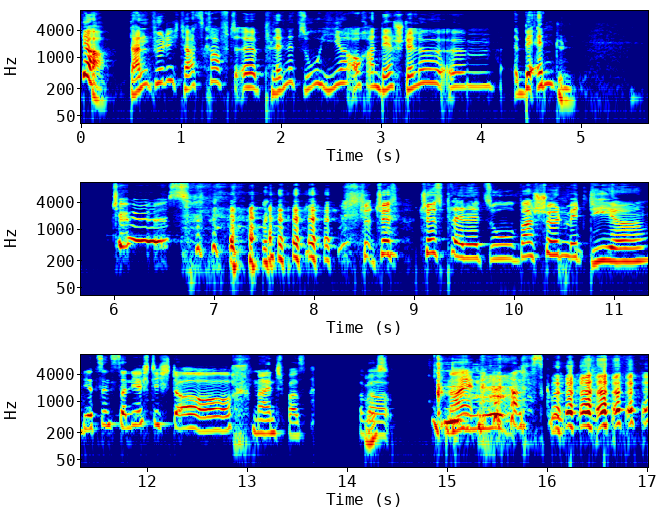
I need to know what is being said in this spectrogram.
Ja, dann würde ich Tatskraft äh, Planet Zoo hier auch an der Stelle ähm, beenden. Tschüss! Tsch- tschüss, tschüss Planet Zoo, war schön mit dir. Jetzt installiere ich dich doch. Nein, Spaß. Aber Was? nein, alles gut.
